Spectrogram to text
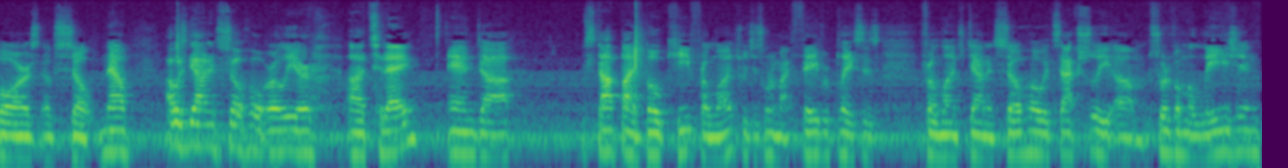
bars of soap. Now, I was down in Soho earlier uh, today and uh, stopped by Bo Ky for lunch, which is one of my favorite places for lunch down in Soho. It's actually um, sort of a Malaysian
